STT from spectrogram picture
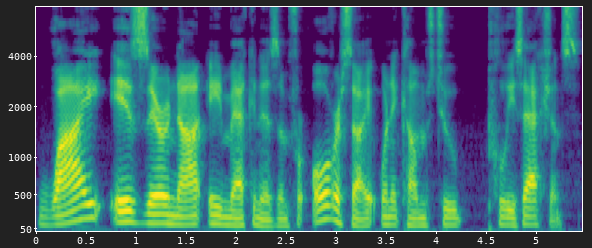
Why is there not a mechanism for oversight when it comes to police actions?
